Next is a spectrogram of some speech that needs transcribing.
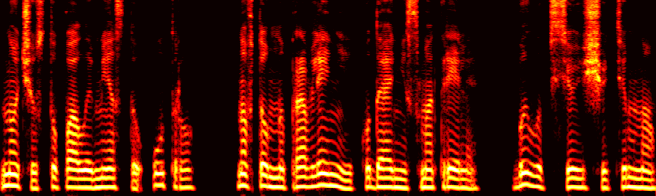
ночь уступала место утру, но в том направлении, куда они смотрели, было все еще темно.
